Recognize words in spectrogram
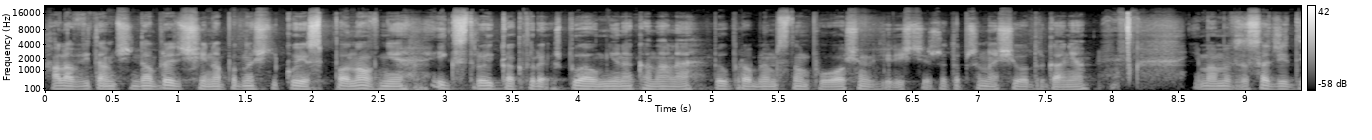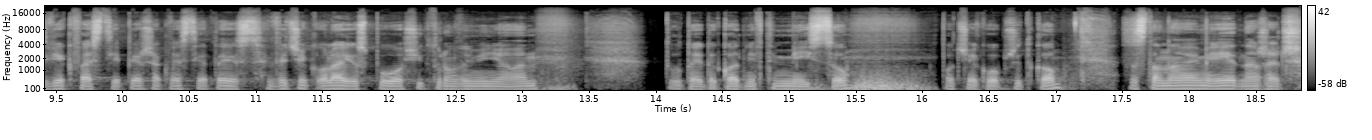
Halo, witam, dzień dobry. Dzisiaj na podnośniku jest ponownie X3, która już była u mnie na kanale. Był problem z tą półosią, widzieliście, że to przenosiło drgania. I mamy w zasadzie dwie kwestie. Pierwsza kwestia to jest wyciek oleju z półosi, którą wymieniałem. Tutaj dokładnie w tym miejscu. Pociekło brzydko. Zastanawia mnie jedna rzecz.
